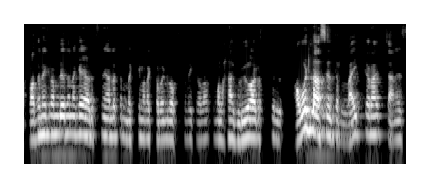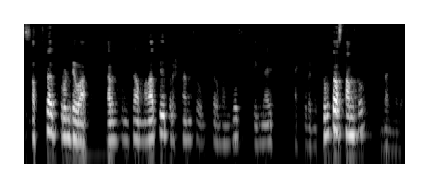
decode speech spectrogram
प्राधान्यक्रम देताना काही अडचणी आल्या तर नक्की मला कमेंट बॉक्समध्ये कळवा. तुम्हाला हा व्हिडिओ असेल आवडला असेल तर लाईक करा. चॅनल सबस्क्राईब करून ठेवा. कारण तुमच्या मनातील प्रश्नांचं उत्तर म्हणजेच इग्नाईट अकॅडमी तुर्तास थांबतो. धन्यवाद.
